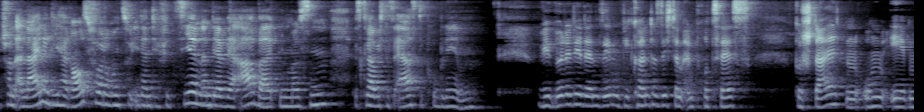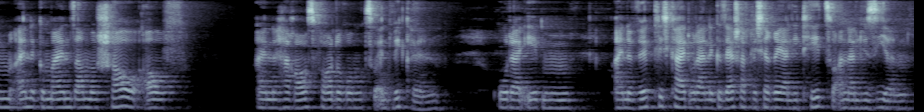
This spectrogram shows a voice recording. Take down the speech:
schon alleine die Herausforderung zu identifizieren, in der wir arbeiten müssen, ist, glaube ich, das erste Problem. Wie würdet ihr denn sehen, wie könnte sich denn ein Prozess gestalten, um eben eine gemeinsame Schau auf eine Herausforderung zu entwickeln oder eben eine Wirklichkeit oder eine gesellschaftliche Realität zu analysieren?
